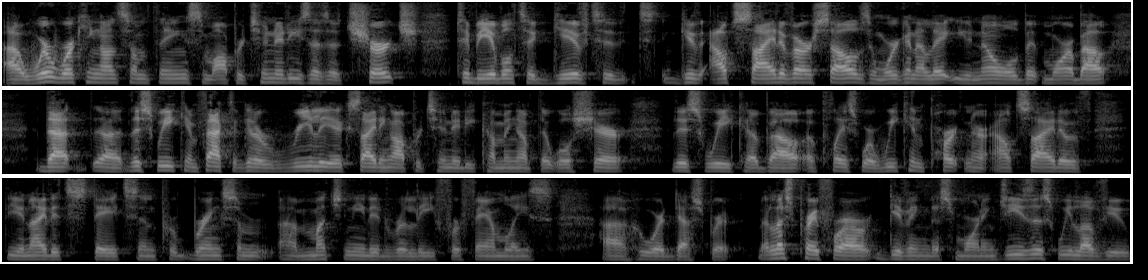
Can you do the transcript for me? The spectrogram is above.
Uh, we're working on some things, some opportunities as a church to be able to give to, to give outside of ourselves, and we're going to let you know a little bit more about that uh, this week. In fact, I've got a really exciting opportunity coming up that we'll share this week about a place where we can partner outside of the United States and pr- bring some uh, much needed relief for families uh, who are desperate. But let's pray for our giving this morning. Jesus, we love you.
